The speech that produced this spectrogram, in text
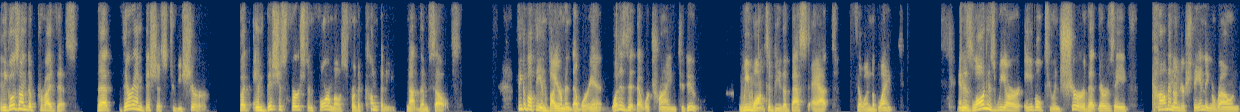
And he goes on to provide this that they're ambitious to be sure, but ambitious first and foremost for the company, not themselves. Think about the environment that we're in. What is it that we're trying to do? We want to be the best at fill in the blank. And as long as we are able to ensure that there's a common understanding around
